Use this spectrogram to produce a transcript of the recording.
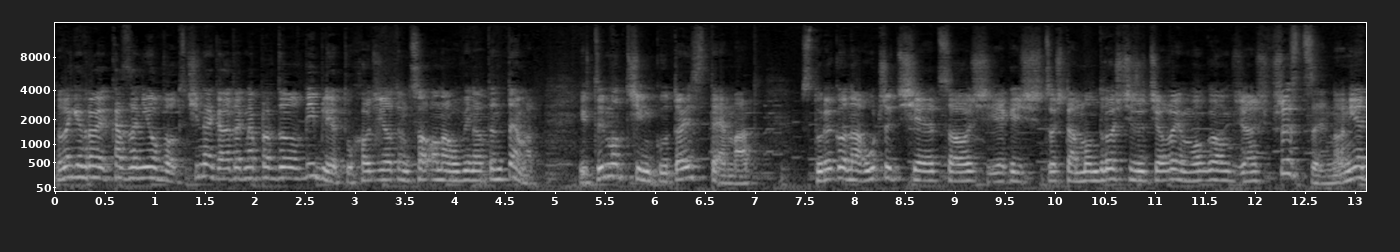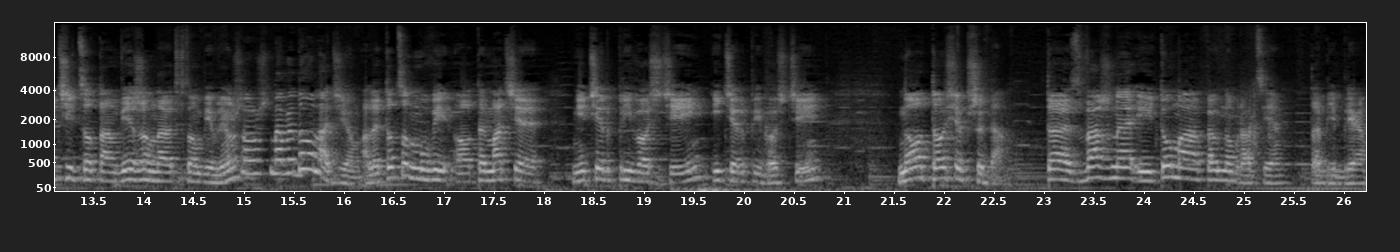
To taki trochę kazaniowy odcinek, ale tak naprawdę o Biblię tu chodzi o tym, co ona mówi na ten temat. I w tym odcinku to jest temat, z którego nauczyć się coś, jakieś coś tam mądrości życiowej mogą wziąć wszyscy. No nie ci, co tam wierzą nawet w tą Biblię, już, już nawet olać ją. Ale to, co mówi o temacie niecierpliwości i cierpliwości, no to się przyda. To jest ważne i tu ma pełną rację ta Biblia.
